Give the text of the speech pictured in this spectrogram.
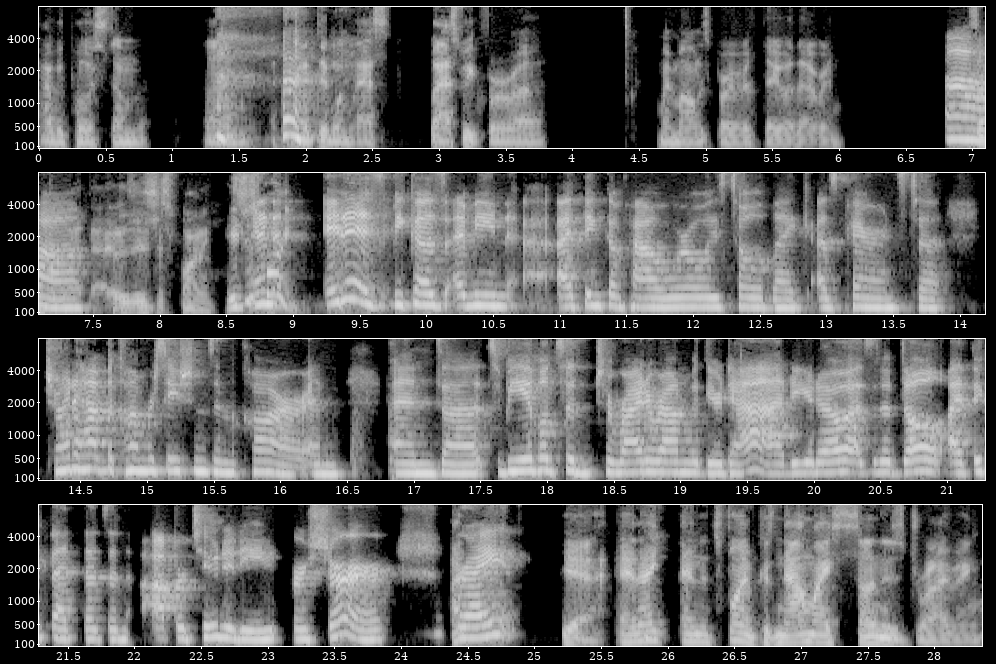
I would post them. Um, I, I did one last last week for uh, my mom's birthday, whatever, and something Ah. like that. It was, it was just funny. He's just and funny. it is because I mean I think of how we're always told like as parents to try to have the conversations in the car and and uh, to be able to to ride around with your dad you know as an adult I think that that's an opportunity for sure I- right Yeah, and I and it's fun because now my son is driving.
